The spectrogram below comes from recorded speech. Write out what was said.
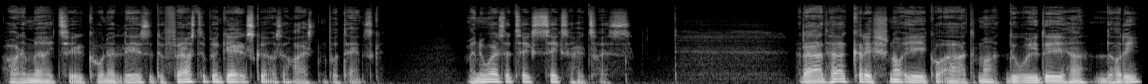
holde mig til kun at læse det første bengalske, og så resten på dansk. Men nu er altså tekst 56. Radha Krishna Eko Atma Duideha Dhari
